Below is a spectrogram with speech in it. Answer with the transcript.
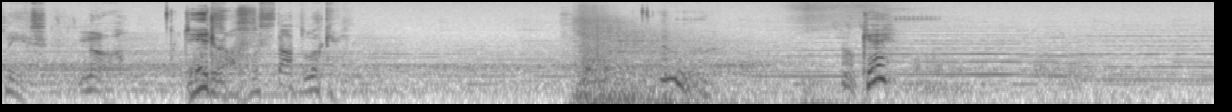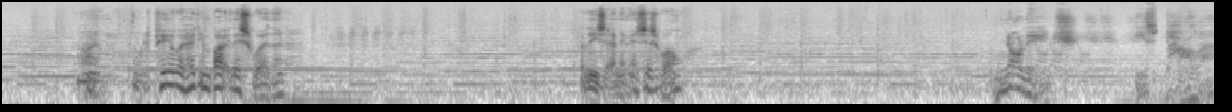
Please, no. Daedroth. We'll stop looking. Ooh. Okay. Right, it would appear we're heading back this way then. These enemies as well? Knowledge is power.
